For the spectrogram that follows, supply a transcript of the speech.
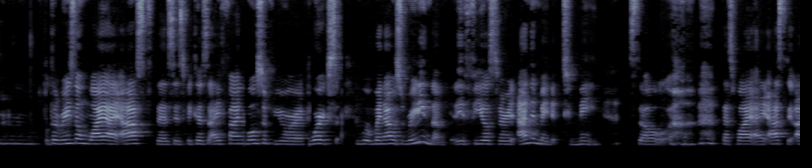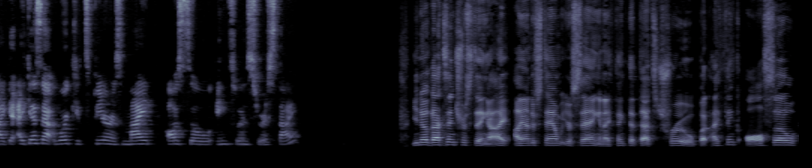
Mm. The reason why I asked this is because I find most of your works, when I was reading them, it feels very animated to me. So that's why I asked. I guess that work experience might also influence your style. You know, that's interesting. I, I understand what you're saying, and I think that that's true. But I think also,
